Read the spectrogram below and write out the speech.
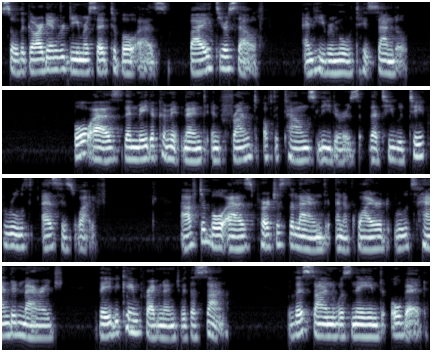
So the guardian redeemer said to Boaz, Buy it yourself, and he removed his sandal. Boaz then made a commitment in front of the town's leaders that he would take Ruth as his wife. After Boaz purchased the land and acquired Ruth's hand in marriage, they became pregnant with a son. This son was named Obed,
